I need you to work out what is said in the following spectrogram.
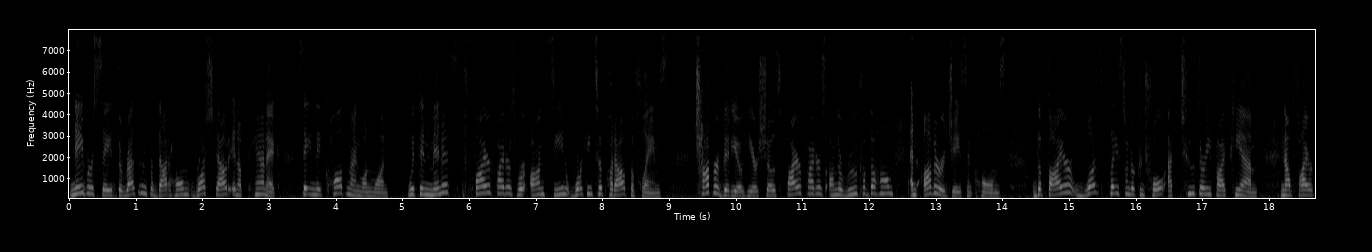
Neighbors say the residents of that home rushed out in a panic, saying they called 911. Within minutes, firefighters were on scene working to put out the flames. Chopper video here shows firefighters on the roof of the home and other adjacent homes. The fire was placed under control at 2:35 p.m. Now fire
